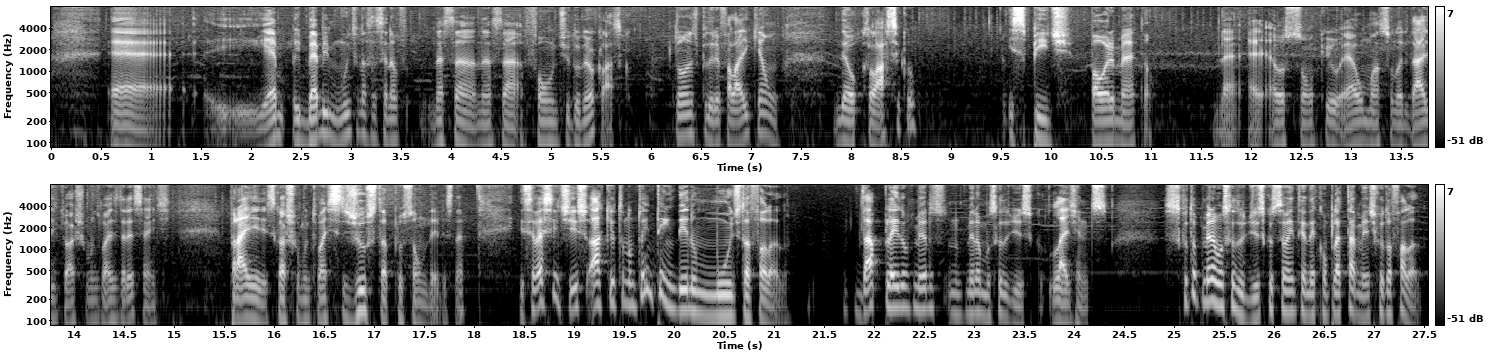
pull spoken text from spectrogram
É, e, é, e, bebe muito nessa cena, nessa, nessa fonte do neoclássico. Então a gente poderia falar aí que é um neoclássico speed power metal. Né? É, é, o som que é uma sonoridade que eu acho muito mais interessante para eles, que eu acho muito mais justa pro som deles, né? E você vai sentir isso. Ah, aqui eu não tô entendendo muito o que tá falando. Dá play no primeiro, na primeira música do disco, Legends. Escuta a primeira música do disco, você vai entender completamente o que eu tô falando.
